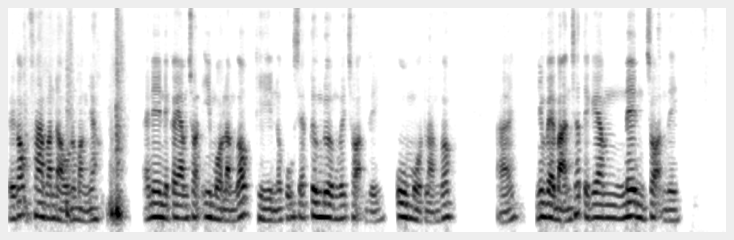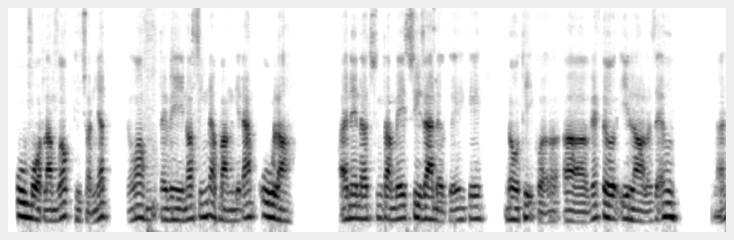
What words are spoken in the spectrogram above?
Cái góc pha ban đầu nó bằng nhau. Đấy, nên các em chọn I1 làm gốc thì nó cũng sẽ tương đương với chọn gì? U1 làm gốc. Đấy. nhưng về bản chất thì các em nên chọn gì? U1 làm gốc thì chuẩn nhất đúng không? Tại vì nó chính là bằng điện áp UL Đấy, nên là chúng ta mới suy ra được cái cái đồ thị của uh, vector il là dễ hơn. Đấy.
